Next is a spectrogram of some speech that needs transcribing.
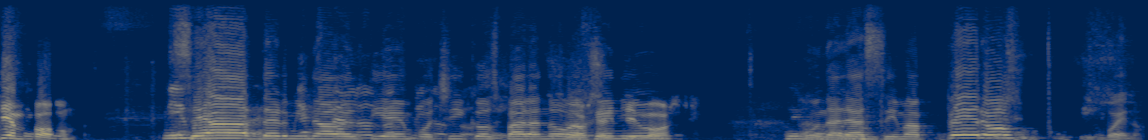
Tiempo. Se ha terminado el tiempo, chicos, para Nova sentimos. Una lástima, pero bueno,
